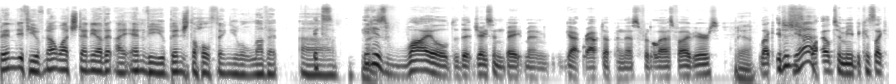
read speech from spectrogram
Binge if you have not watched any of it, I envy you. Binge the whole thing; you will love it. Uh, It's it is wild that Jason Bateman got wrapped up in this for the last five years. Yeah, like it is just wild to me because like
